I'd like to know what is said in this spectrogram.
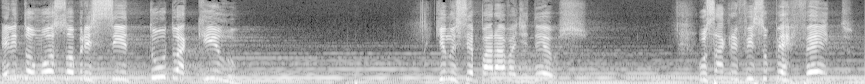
Ele tomou sobre si tudo aquilo que nos separava de Deus. O sacrifício perfeito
